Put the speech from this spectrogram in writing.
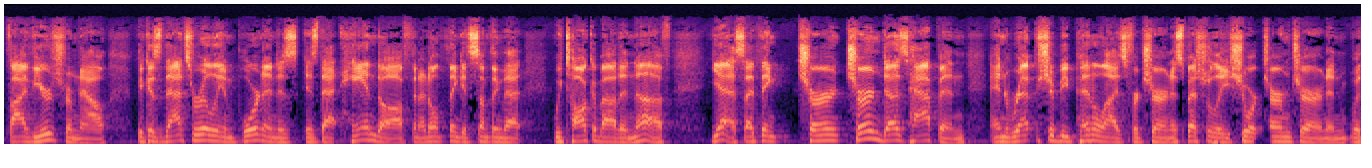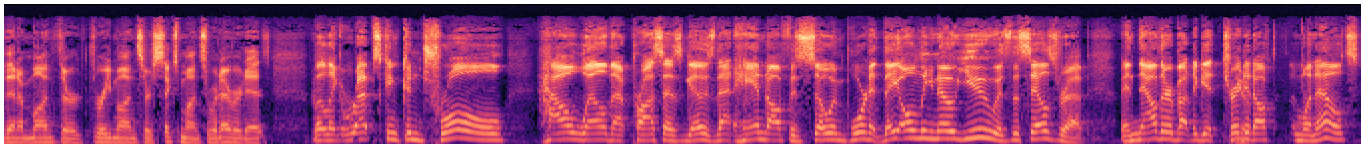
five years from now? Because that's really important is is that handoff. And I don't think it's something that we talk about enough. Yes, I think churn churn does happen, and reps should be penalized for churn, especially short term churn and within a month or three months or six months or whatever it is. But like reps can control how well that process goes. That handoff is so important. They only know you as the sales rep. And now they're about to get traded yep. off to someone else.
